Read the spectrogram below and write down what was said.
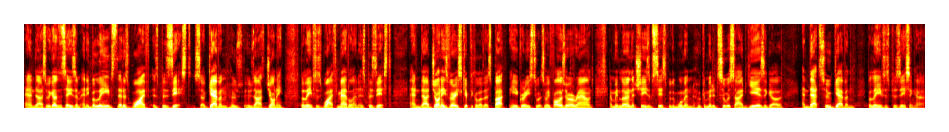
And uh, so he goes and sees him, and he believes that his wife is possessed. So Gavin, who's who's asked Johnny, believes his wife Madeline is possessed. And uh, Johnny's very skeptical of this, but he agrees to it. So he follows her around, and we learn that she's obsessed with a woman who committed suicide years ago, and that's who Gavin believes is possessing her.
